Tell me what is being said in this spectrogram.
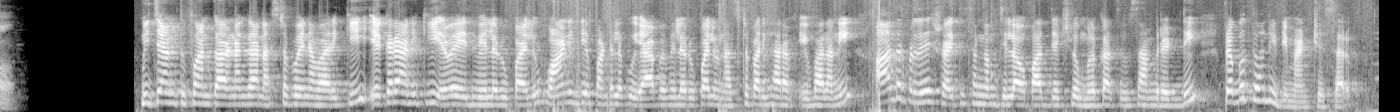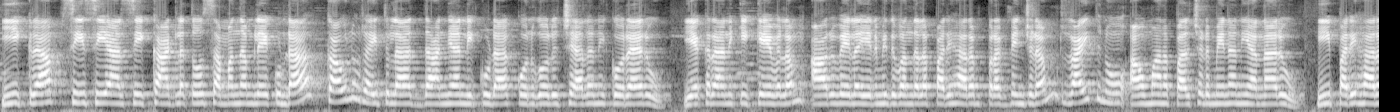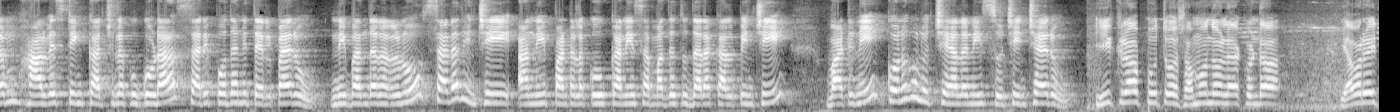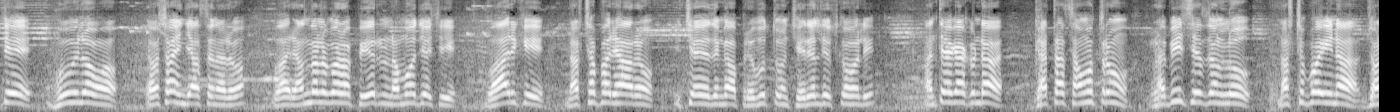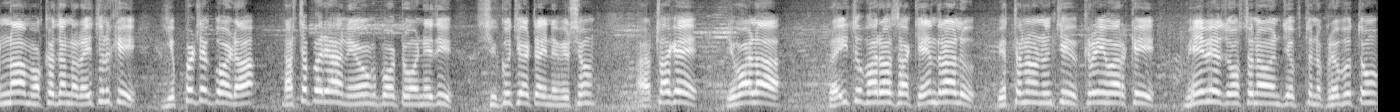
మిచాంగ్ తుఫాన్ కారణంగా నష్టపోయిన వారికి ఎకరానికి ఇరవై ఐదు వేల రూపాయలు వాణిజ్య పంటలకు యాభై వేల రూపాయలు నష్టపరిహారం ఇవ్వాలని ఆంధ్రప్రదేశ్ రైతు సంఘం జిల్లా ఉపాధ్యక్షులు ములకా శివసామిరెడ్డి ప్రభుత్వాన్ని డిమాండ్ చేశారు. ఈ క్రాప్ సీసీఆర్సీ కార్డులతో సంబంధం లేకుండా కౌలు రైతుల ధాన్యాన్ని కూడా కొనుగోలు చేయాలని కోరారు. ఎకరానికి కేవలం ఆరు వేల ఎనిమిది వందల పరిహారం ప్రకటించడం రైతును అవమానపరచడమేనని అన్నారు. ఈ పరిహారం హార్వెస్టింగ్ ఖర్చులకు కూడా సరిపోదని తెలిపారు. నిబంధన నిబంధనలను సడలించి అన్ని పంటలకు కనీస మద్దతు ధర కల్పించి వాటిని కొనుగోలు చేయాలని సూచించారు. ఈ క్రాప్తో సంబంధం లేకుండా ఎవరైతే భూమిలో వ్యవసాయం చేస్తున్నారో వారి అందరూ కూడా పేర్లు నమోదు చేసి వారికి నష్టపరిహారం ఇచ్చే విధంగా ప్రభుత్వం చర్యలు తీసుకోవాలి. అంతేకాకుండా గత సంవత్సరం రబీ సీజన్లో నష్టపోయిన జొన్న మొక్కజొన్న రైతులకి ఇప్పటికి కూడా నష్టపరిహారం ఇవ్వకపోవటం అనేది సిగ్గుచేటైన విషయం. అట్లాగే ఇవాళ రైతు భరోసా కేంద్రాలు విత్తనం నుంచి విక్రయం వరకు మేమే చూస్తున్నామని చెప్తున్న ప్రభుత్వం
